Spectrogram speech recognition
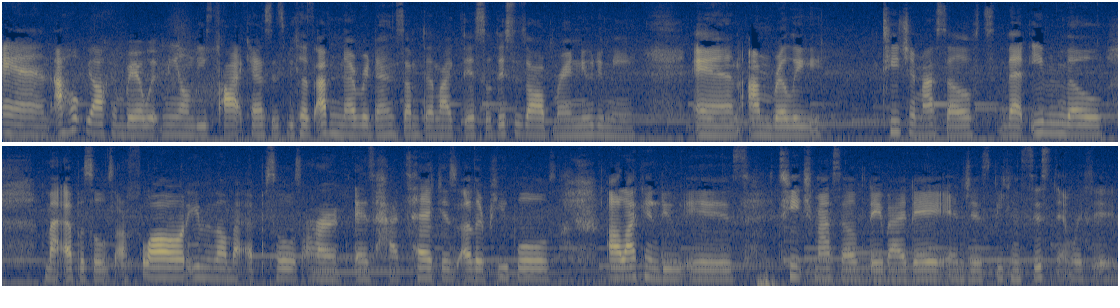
And I hope y'all can bear with me on these podcasts because I've never done something like this, so this is all brand new to me, and I'm really teaching myself that even though my episodes are flawed, even though my episodes aren't as high tech as other people's. All I can do is teach myself day by day and just be consistent with it.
